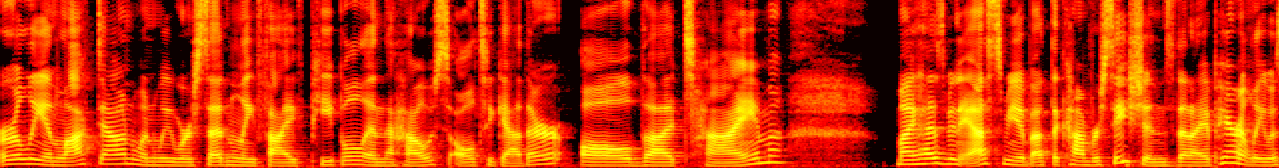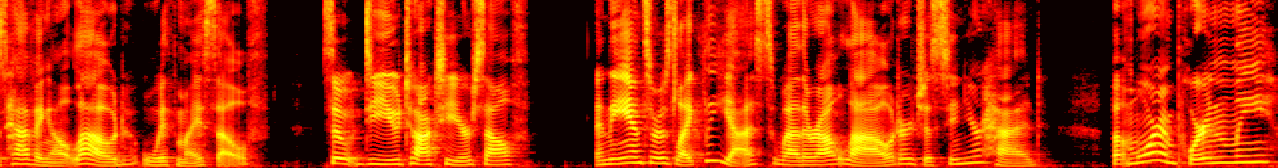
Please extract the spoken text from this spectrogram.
early in lockdown, when we were suddenly five people in the house all together all the time, my husband asked me about the conversations that I apparently was having out loud with myself. So, do you talk to yourself? And the answer is likely yes, whether out loud or just in your head. But more importantly,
